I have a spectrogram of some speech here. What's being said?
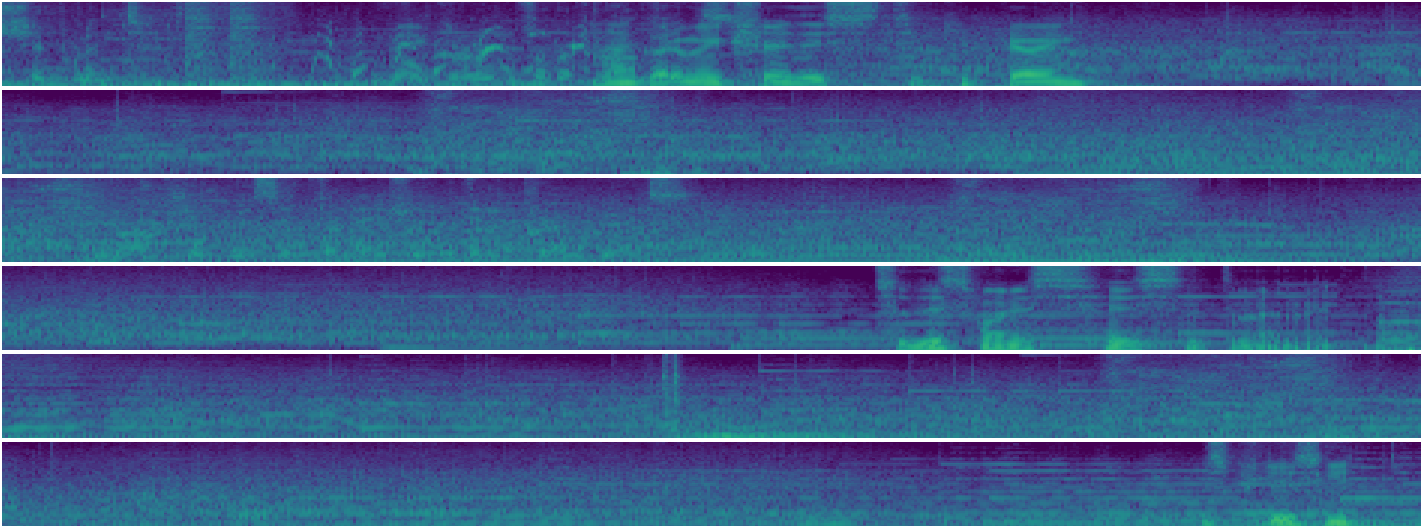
Shipment. Make room for the I gotta make sure this to keep going. Market misinformation in progress. So this one is his at the moment. He's producing a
